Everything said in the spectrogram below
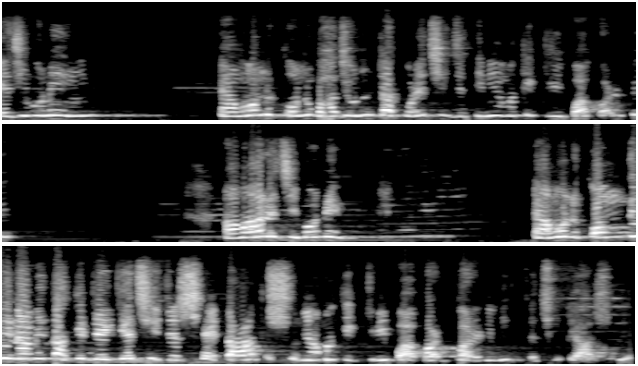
এ জীবনে এমন কোন ভাজনটা করেছি যে তিনি আমাকে কৃপা করবেন? আমার জীবনে এমন কম দিন আমি তাকে ডেকেছি যে সে ডাক শুনে আমাকে কৃপা করবার নিমিত্তে ছুটে আসবে?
